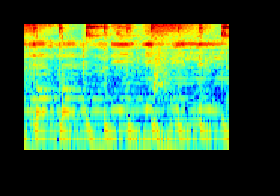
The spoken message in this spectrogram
Hallelujah.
